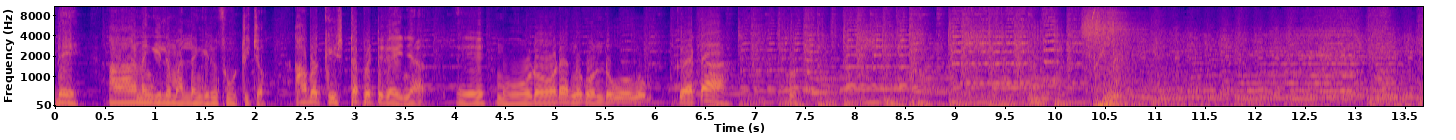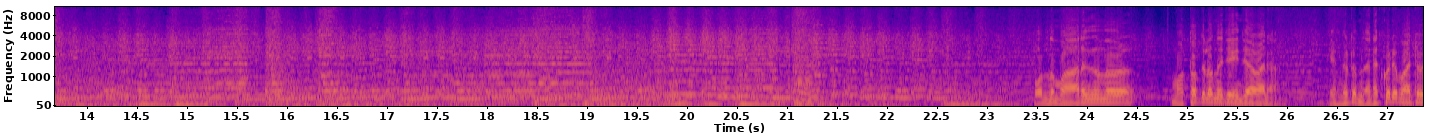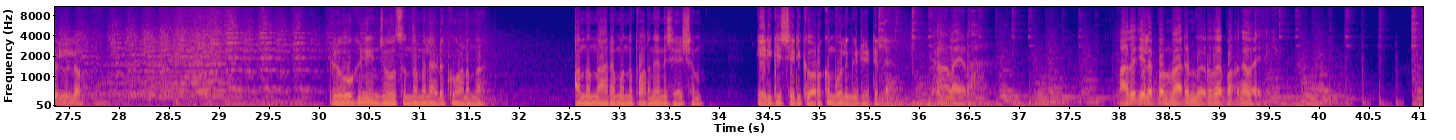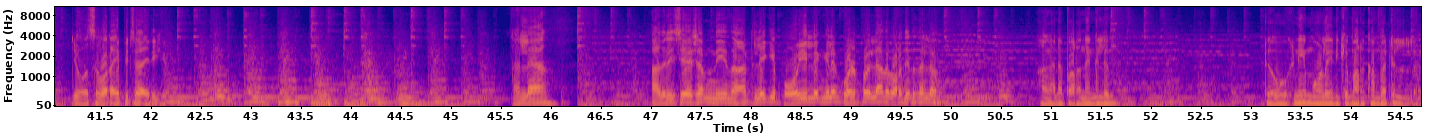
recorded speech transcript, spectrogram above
ദേ ആണെങ്കിലും അല്ലെങ്കിലും സൂക്ഷിച്ചോ. അവക്ക് ഇഷ്ടപ്പെട്ട് കഴിഞ്ഞാ. ഏ മൂടോടെ അങ്ങ് കൊണ്ടുപോകും. കേട്ടാ. ഒന്ന് മാറി നിന്നത് മൊത്തത്തിലൊന്ന് ചേഞ്ച് ആവാനാ. എന്നിട്ട് നിനക്കൊരു മാറ്റം ഇല്ലല്ലോ. രോഹിണിയും ജോസും തമ്മിൽ അടുക്കുവാണെന്ന് അന്ന് നരമെന്ന് പറഞ്ഞതിന് ശേഷം എനിക്ക് ശരിക്കും ഉറക്കം പോലും കിട്ടിയിട്ടില്ല. കാണയടാ അത് ചിലപ്പം നരൻ വെറുതെ പറഞ്ഞതായിരിക്കും. ജോസ് പറയിപ്പിച്ചതായിരിക്കും. അല്ല അതിനുശേഷം നീ നാട്ടിലേക്ക് പോയില്ലെങ്കിലും കുഴപ്പമില്ലാന്ന് പറഞ്ഞിരുന്നല്ലോ. അങ്ങനെ പറഞ്ഞെങ്കിലും രോഹിണിയും മോളെ എനിക്ക് മറക്കാൻ പറ്റില്ലല്ലോ.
